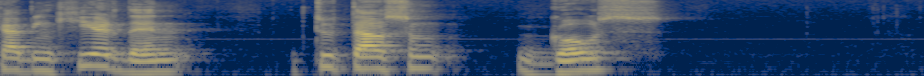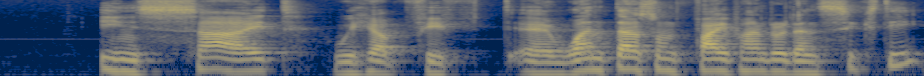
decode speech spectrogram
have in here then 2000 goes inside we have 50, uh, 1560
